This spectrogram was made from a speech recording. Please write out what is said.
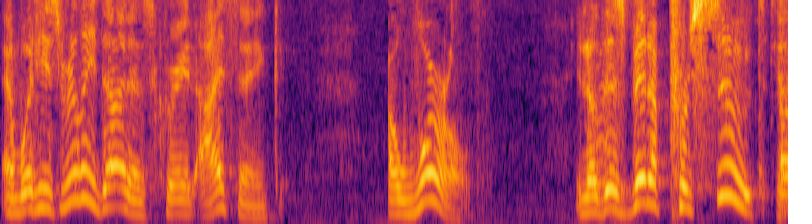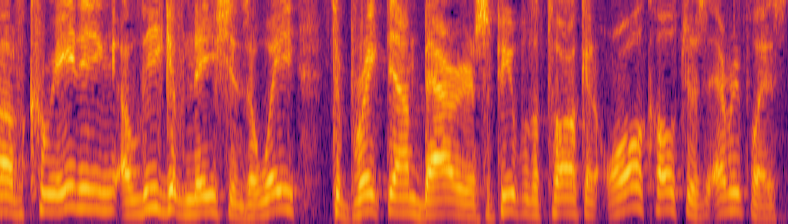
And what he's really done is create, I think, a world. You know, there's been a pursuit okay. of creating a League of Nations, a way to break down barriers for people to talk in all cultures, every place.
